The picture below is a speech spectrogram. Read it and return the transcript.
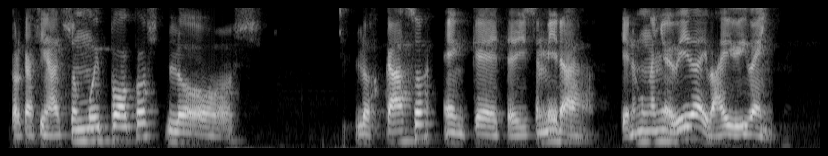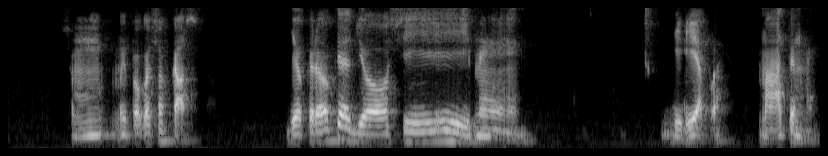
porque al final son muy pocos los, los casos en que te dicen, mira, tienes un año de vida y vas a vivir 20. Son muy pocos esos casos. Yo creo que yo sí me diría, pues, mátenme,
